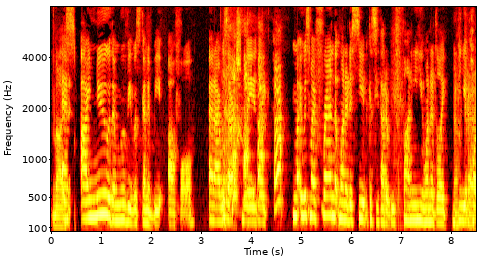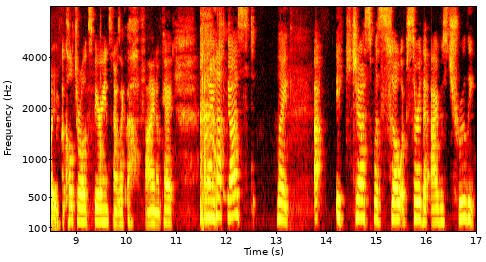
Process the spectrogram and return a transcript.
And Nice. I knew the movie was going to be awful. And I was actually like, my, it was my friend that wanted to see it because he thought it would be funny. He wanted to like be a part of the cultural experience. And I was like, oh, fine, okay. And I just like, uh, it just was so absurd that I was truly,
